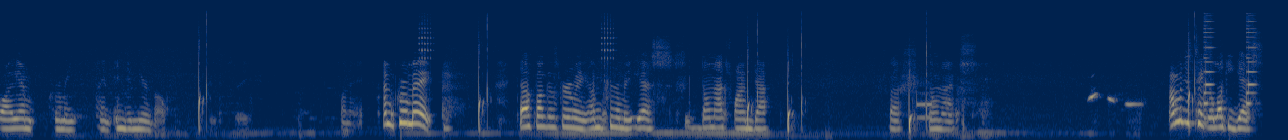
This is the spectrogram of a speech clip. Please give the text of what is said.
Well, I am crewmate. I'm engineer though. I'm crewmate. Punk is crewmate. I'm crewmate. Yes. Don't ask why I'm deaf. Gosh, don't ask. I'm gonna just take a lucky guess.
